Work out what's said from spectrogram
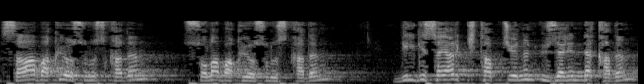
Sağa bakıyorsunuz kadın, sola bakıyorsunuz kadın. Bilgisayar kitapçığının üzerinde kadın.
